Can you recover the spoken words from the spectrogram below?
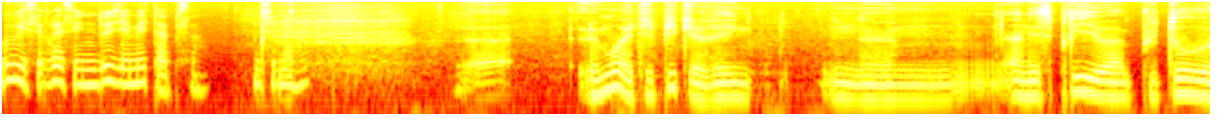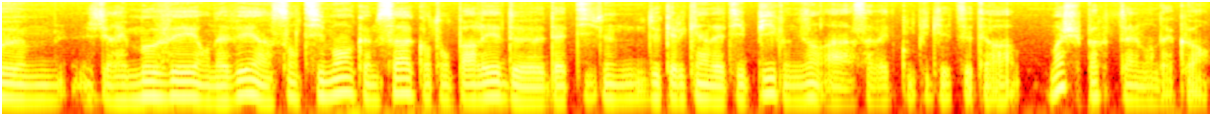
oui, c'est vrai, c'est une deuxième étape, ça. Monsieur Marie. Euh, le mot atypique avait euh, un esprit euh, plutôt, je dirais, mauvais. On avait un sentiment comme ça quand on parlait de, quelqu'un d'atypique en disant Ah, ça va être compliqué, etc. Moi, je suis pas totalement d'accord.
